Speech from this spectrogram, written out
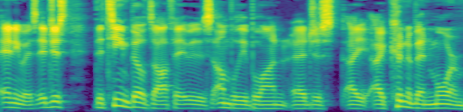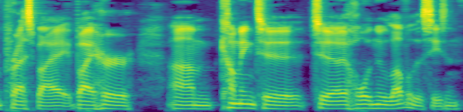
anyways, it just the team builds off. It was unbelievable. On uh, just, I, I couldn't have been more impressed by by her um, coming to to a whole new level this season.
